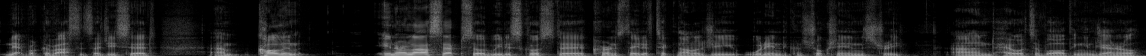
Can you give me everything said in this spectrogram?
network of assets, as you said. Um, Colin, in our last episode, we discussed the current state of technology within the construction industry and how it's evolving in general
